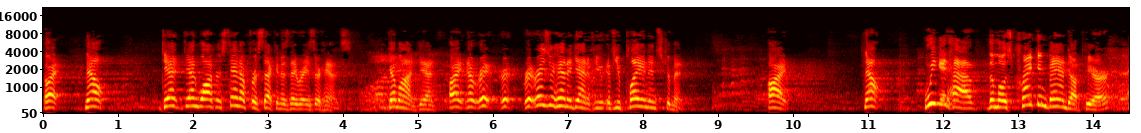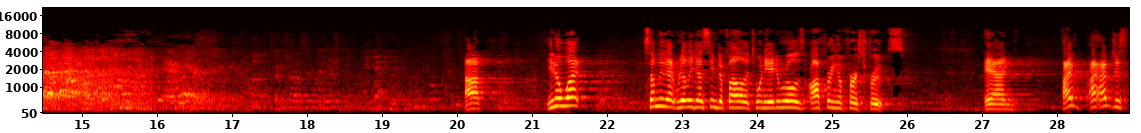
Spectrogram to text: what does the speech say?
All right. Now, Dan, Dan Walker, stand up for a second as they raise their hands. Come on, Dan. All right. Now, ra- ra- raise your hand again if you, if you play an instrument. All right. Now, we could have the most cranking band up here. Uh, you know what? Something that really does seem to follow the 2080 rule is offering of first fruits. And I've, I've just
